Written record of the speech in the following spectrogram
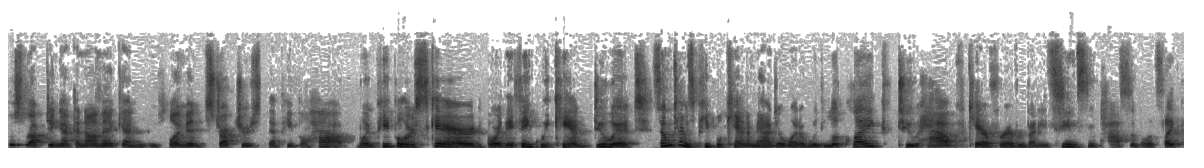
disrupting economic and employment structures that people have when people are scared or they think we can't do it, sometimes people can't imagine what it would look like to have care for everybody. It seems impossible. It's like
